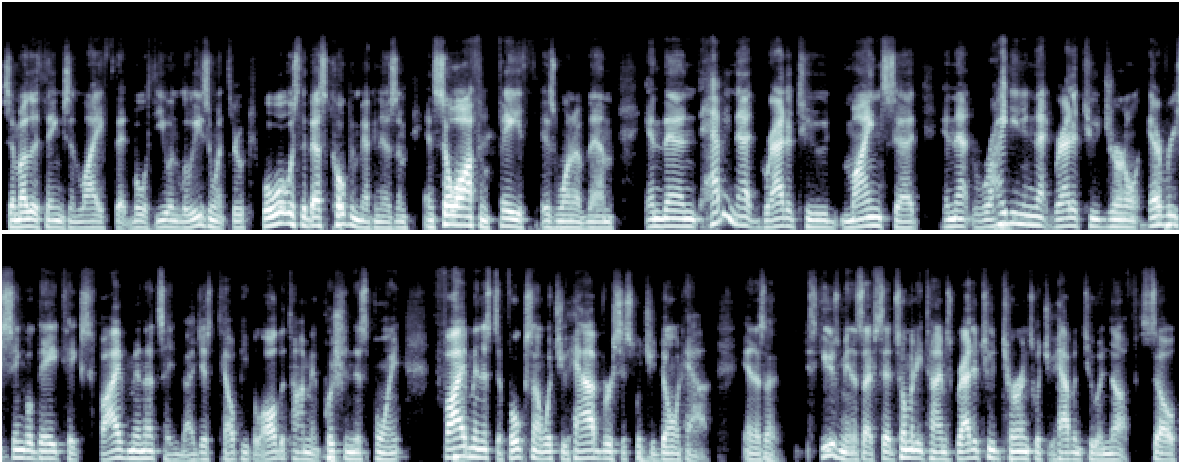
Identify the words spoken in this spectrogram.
some other things in life that both you and Louisa went through. Well, what was the best coping mechanism? And so often faith is one of them. And then having that gratitude mindset and that writing in that gratitude journal every single day takes five minutes. I, I just tell people all the time and pushing this point, five minutes to focus on what you have versus what you don't have. And as I excuse me, as I've said so many times, gratitude turns what you have into enough. So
